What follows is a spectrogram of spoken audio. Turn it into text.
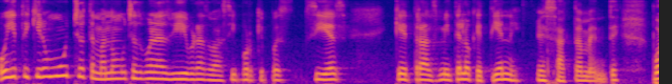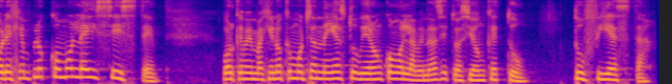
oye, te quiero mucho, te mando muchas buenas vibras o así porque pues sí es que transmite lo que tiene. Exactamente. Por ejemplo, ¿cómo le hiciste? Porque me imagino que muchas niñas tuvieron como la misma situación que tú. Tu fiesta.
